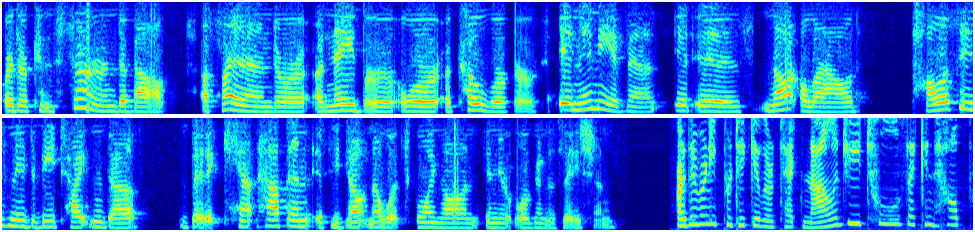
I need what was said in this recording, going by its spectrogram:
or they're concerned about a friend or a neighbor or a coworker. In any event, it is not allowed. Policies need to be tightened up, but it can't happen if you don't know what's going on in your organization. Are there any particular technology tools that can help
